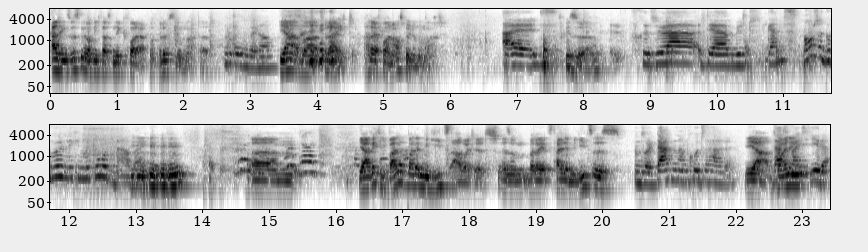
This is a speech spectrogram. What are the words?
Allerdings wissen wir auch nicht, was Nick vor der Apokalypse gemacht hat. Oh, genau. Ja, aber vielleicht hat er vorher eine Ausbildung gemacht. Als Friseur. Friseur, der mit ganz außergewöhnlichen Methoden arbeitet. Ähm, ja, richtig, weil er bei der Miliz arbeitet. Also, weil er jetzt Teil der Miliz ist. Und Soldaten haben kurze Haare. Ja, Das vor allen weiß jeder.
